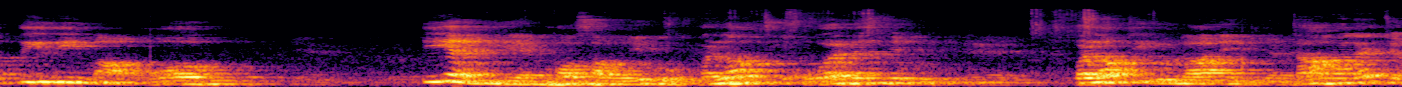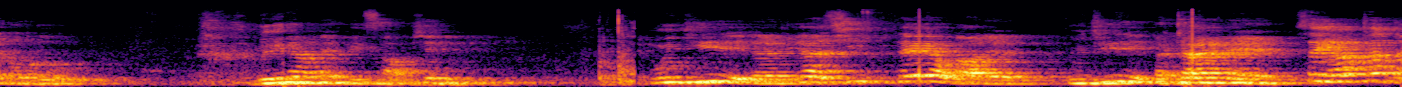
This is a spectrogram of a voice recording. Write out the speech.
အသီးသီးမှာဟော END ရဲ့ပေါ်ဆောင်ရေးကိုဘယ်လောက်ထိ awareness ဖြစ်နေလဲဘယ်လောက်ထိလိုလားနေပြီလဲဒါကလည်းကျွန်တော်တို့မေးရမယ့်ကိစ္စဖြစ်နေပြီဝင်ကြီးတွေလည်းဒီကရှိတဲ့ရောက်လာတဲ့ဝင်ကြီးတွေအတိုင်းပဲစိတ်အားထက်တ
